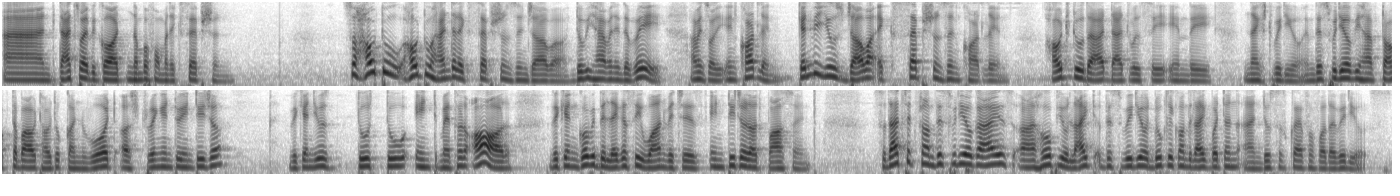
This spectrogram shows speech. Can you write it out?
And that's why we got number format exception. So how to how to handle exceptions in Java? Do we have any other way? I mean, sorry, in Kotlin. Can we use Java exceptions in Kotlin? How to do that, that we'll see in the next video. In this video, we have talked about how to convert a string into integer. We can use to, to int method or we can go with the legacy one, which is integer.parseInt. So that's it from this video guys. I hope you liked this video. Do click on the like button and do subscribe for further videos.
